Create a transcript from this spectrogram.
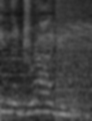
Slain the dragon.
